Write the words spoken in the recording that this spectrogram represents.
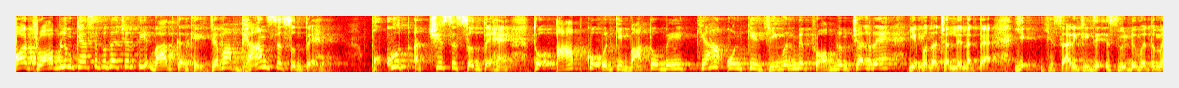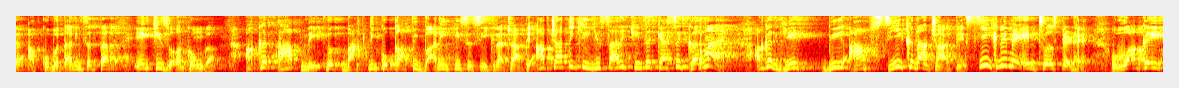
और प्रॉब्लम कैसे पता चलती है? बात करके, जब आप ध्यान से सुनते हैं बहुत अच्छे से सुनते हैं तो आपको उनकी बातों में क्या उनके जीवन में प्रॉब्लम चल रहे हैं, ये पता चलने लगता है। ये ये सारी चीज़ें इस वीडियो में तो मैं आपको बता नहीं सकता। एक चीज़ और कहूँगा, अगर आप नेटवर्क मार्केटिंग को काफ़ी बारीकी से सीखना चाहते हैं, आप चाहते कि ये सारी चीज़ें कैसे करना है? अगर ये भी आप सीखना चाहते हैं, सीखने में इंटरेस्टेड है, वाकई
